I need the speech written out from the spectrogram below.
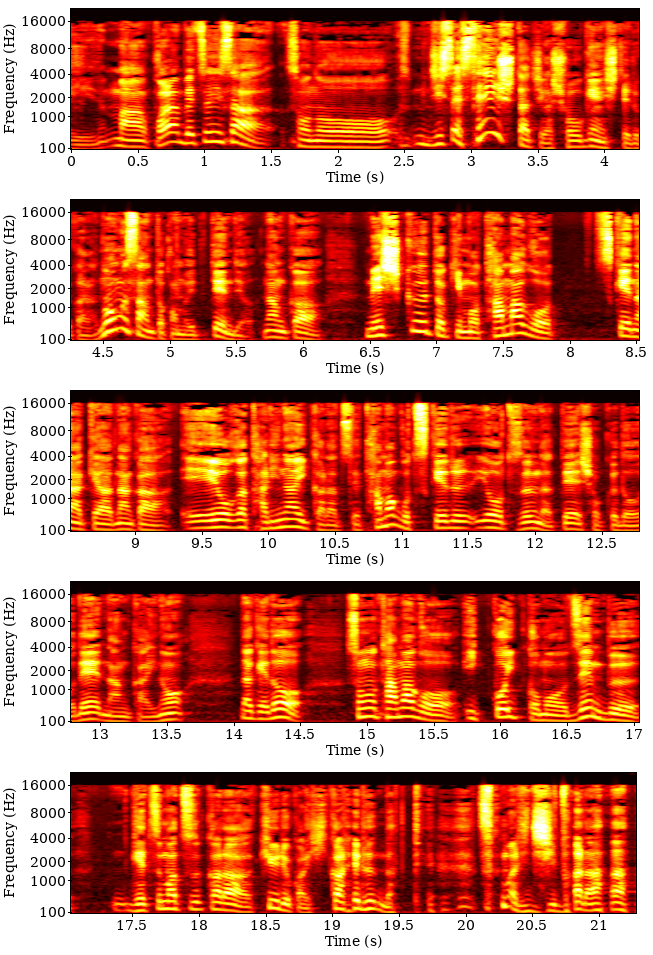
い。まあ、これは別にさ、その、実際選手たちが証言してるから、ノムさんとかも言ってんだよ。なんか、飯食う時も卵つけなきゃ、なんか、栄養が足りないからって、卵つけるようとするんだって、食堂で、何回の。だけど、その卵を一個一個も全部、月末から給料から引かれるんだって。つまり自腹。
